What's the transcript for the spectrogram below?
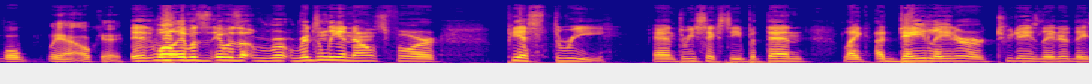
Well, yeah, okay. It, well, it was it was originally announced for PS3 and 360, but then like a day later or two days later, they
